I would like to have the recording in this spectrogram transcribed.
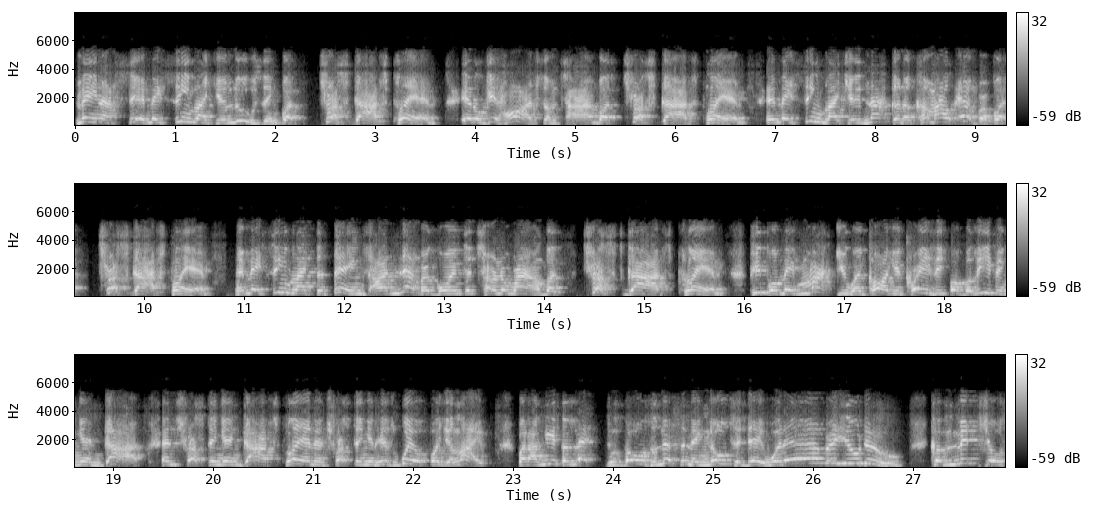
may not it may seem like you're losing, but trust God's plan. It'll get hard sometime, but trust God's plan. It may seem like you're not going to come out ever, but trust God's plan. It may seem like the things are never going to turn around, but trust God's plan. People may mock you and call you crazy for believing in God and trusting in God's plan and trusting in His will for your life. But I need to let those listening know today whatever you do, commit your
